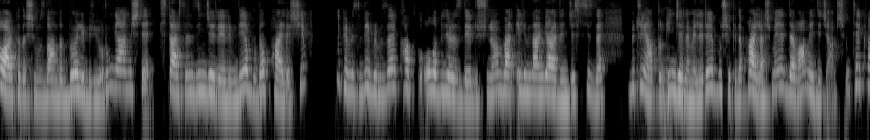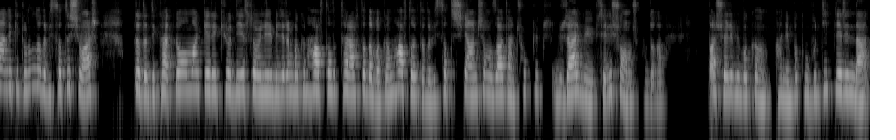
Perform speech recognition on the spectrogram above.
bu arkadaşımızdan da böyle bir yorum gelmişti. İsterseniz inceleyelim diye burada paylaşayım. Hepimiz birbirimize katkı olabiliriz diye düşünüyorum. Ben elimden geldiğince size bütün yaptığım incelemeleri bu şekilde paylaşmaya devam edeceğim. Şimdi Tekfen'deki durumda da bir satış var. Burada da dikkatli olmak gerekiyor diye söyleyebilirim. Bakın haftalık tarafta da bakalım. Haftalıkta da bir satış gelmiş ama zaten çok güzel bir yükseliş olmuş burada da. Hatta şöyle bir bakalım. Hani bakın bu diplerinden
